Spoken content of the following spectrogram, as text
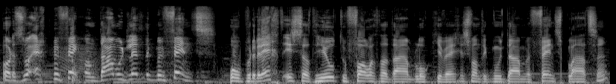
dat is wel echt perfect, want daar moet letterlijk mijn fence. Oprecht is dat heel toevallig dat daar een blokje weg is, want ik moet daar mijn fence plaatsen. En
